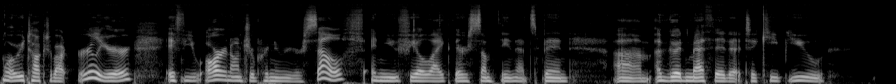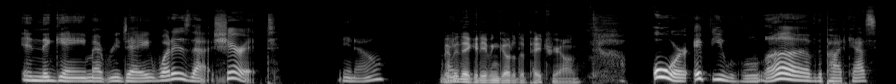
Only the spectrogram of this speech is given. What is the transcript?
what we talked about earlier, if you are an entrepreneur yourself and you feel like there's something that's been um, a good method to keep you in the game every day, what is that? Share it, you know? Maybe I- they could even go to the Patreon. Or if you love the podcast,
